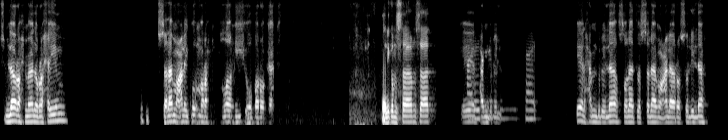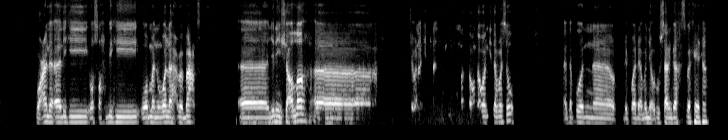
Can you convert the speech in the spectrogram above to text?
Bismillahirrahmanirrahim. Assalamualaikum warahmatullahi wabarakatuh. Waalaikumsalam Ustaz. Okay, Alhamdulillah. Baik. Okay, Alhamdulillah. Salatu wassalamu ala rasulillah wa ala alihi wa sahbihi wa man wala amma ba'd. Uh, jadi insyaAllah uh, macam mana kita nak jumpa kawan-kawan kita masuk ataupun uh, mereka ada banyak urusan ke sebagainya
